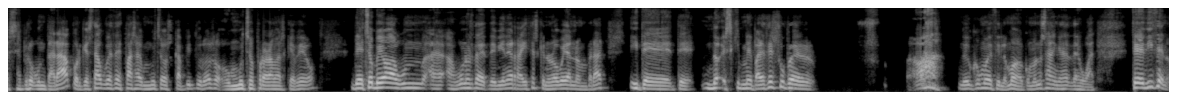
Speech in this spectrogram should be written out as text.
se preguntará, porque estas veces pasa en muchos capítulos o muchos programas que veo, de hecho, veo algún, algunos de, bienes raíces que no lo voy a nombrar y te. te no, es que me parece súper. Ah, ¿Cómo decirlo? Bueno, como no saben, da igual. Te dicen,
